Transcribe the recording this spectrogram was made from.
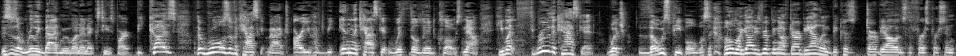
this is a really bad move on NXT's part because the rules of a casket match are you have to be in the casket with the lid closed. Now, he went through the casket, which those people will say, "Oh my god, he's ripping off Darby Allin because Darby Allin's the first person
